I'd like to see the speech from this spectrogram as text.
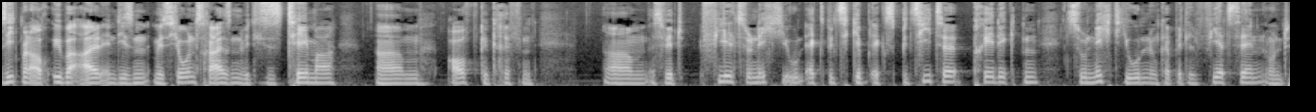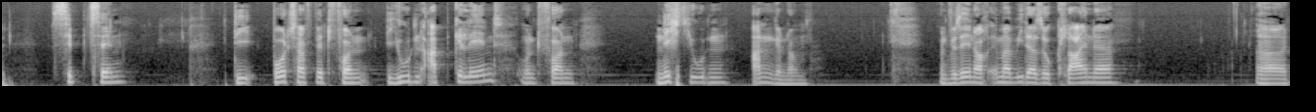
sieht man auch überall in diesen Missionsreisen, wird dieses Thema ähm, aufgegriffen. Ähm, es wird viel zu Nichtjuden, explizit, gibt explizite Predigten zu Nichtjuden im Kapitel 14 und 17. Die Botschaft wird von Juden abgelehnt und von Nichtjuden angenommen. Und wir sehen auch immer wieder so kleine äh,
